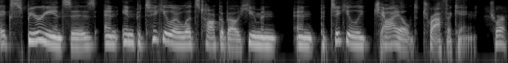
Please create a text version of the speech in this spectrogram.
experiences. And in particular, let's talk about human and particularly child yeah. trafficking. Sure.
